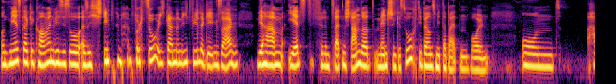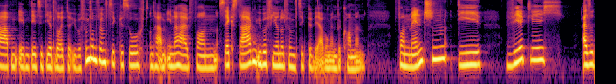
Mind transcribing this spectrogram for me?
Und mir ist gerade gekommen, wie sie so, also ich stimme ihm einfach zu, ich kann da nicht viel dagegen sagen. Wir haben jetzt für den zweiten Standort Menschen gesucht, die bei uns mitarbeiten wollen. Und haben eben dezidiert Leute über 55 gesucht und haben innerhalb von sechs Tagen über 450 Bewerbungen bekommen. Von Menschen, die wirklich, also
